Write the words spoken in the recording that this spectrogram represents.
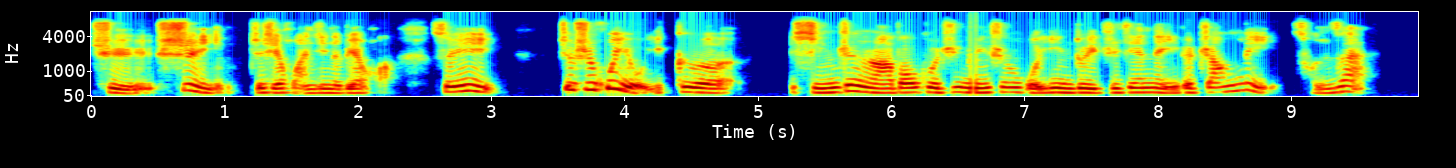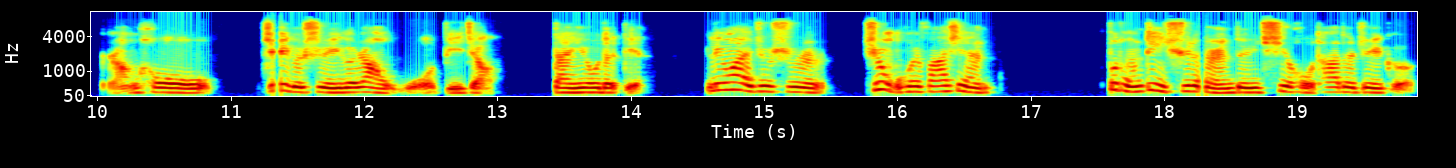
去适应这些环境的变化，所以就是会有一个行政啊，包括居民生活应对之间的一个张力存在，然后这个是一个让我比较担忧的点。另外就是，其实我们会发现，不同地区的人对于气候它的这个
